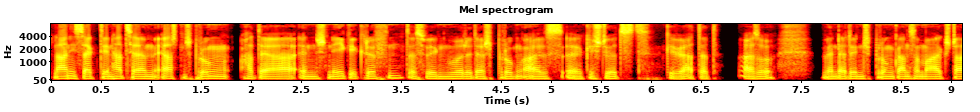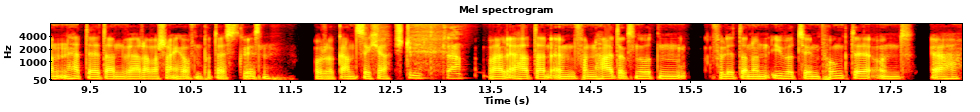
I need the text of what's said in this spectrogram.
Lani sagt, den hat er im ersten Sprung hat er in Schnee gegriffen, deswegen wurde der Sprung als äh, gestürzt gewertet. Also wenn er den Sprung ganz normal gestanden hätte, dann wäre er wahrscheinlich auf dem Podest gewesen. Oder ganz sicher. Stimmt, klar. Weil er hat dann ähm, von den Halbtagsnoten verliert dann, dann über zehn Punkte und er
